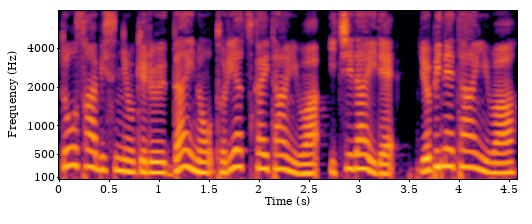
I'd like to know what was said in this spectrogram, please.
同サービスにおける DAI の取扱単位は1台で、予備値単位は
